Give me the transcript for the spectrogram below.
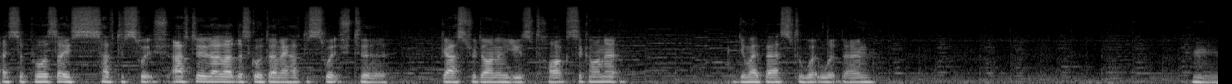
I suppose I have to switch, after I let this go down I have to switch to Gastrodon and use Toxic on it. Do my best to whittle it down. Hmm.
